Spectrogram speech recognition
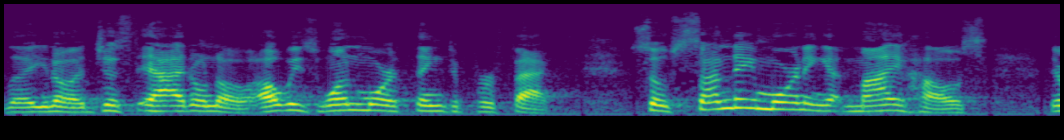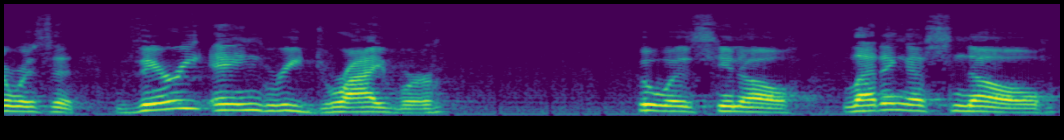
You know, just I don't know, always one more thing to perfect. So Sunday morning at my house, there was a very angry driver who was, you know, letting us know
